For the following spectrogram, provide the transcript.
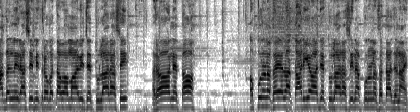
આગળની રાશિ મિત્રો બતાવવામાં આવી છે તુલા રાશિ. ર અને ત અપૂર્ણ થયેલા કાર્ય આજે તુલા રાશિના પૂર્ણ થતા જણાય.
